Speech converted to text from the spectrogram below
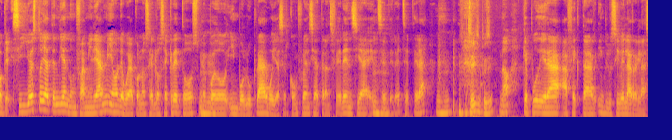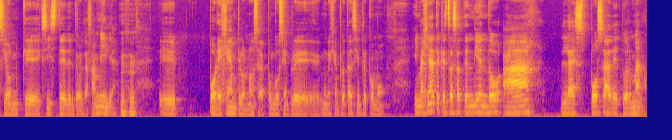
Ok, si yo estoy atendiendo un familiar mío, le voy a conocer los secretos, me puedo involucrar, voy a hacer confluencia, transferencia, etcétera, etcétera, Ujú. Sí, sí, pues sí. ¿no? Que pudiera afectar inclusive la relación que existe dentro de la familia. Eh, por ejemplo, ¿no? O sea, pongo siempre eh, un ejemplo tan simple como, imagínate que estás atendiendo a la esposa de tu hermano.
